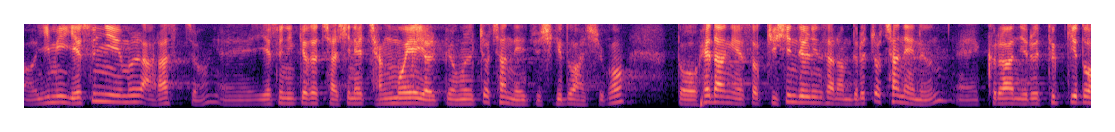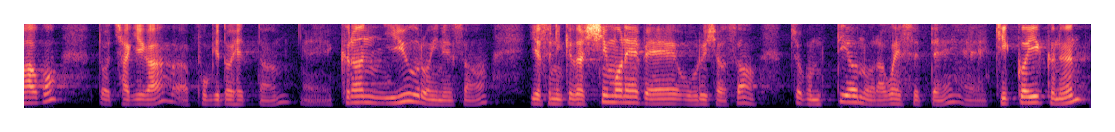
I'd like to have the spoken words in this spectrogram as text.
어, 이미 예수님을 알았죠. 예수님께서 자신의 장모의 열병을 쫓아내 주시기도 하시고 또 회당에서 귀신 들린 사람들을 쫓아내는 그러한 일을 듣기도 하고 또 자기가 보기도 했던 그런 이유로 인해서 예수님께서 시몬의 배에 오르셔서 조금 뛰어노라고 했을 때 기꺼이 그는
